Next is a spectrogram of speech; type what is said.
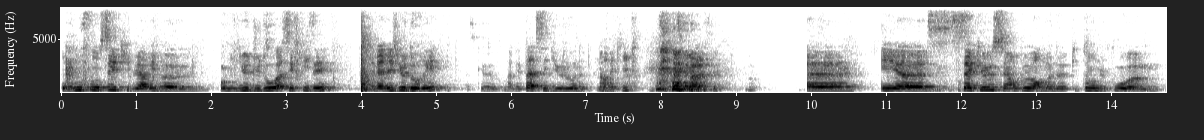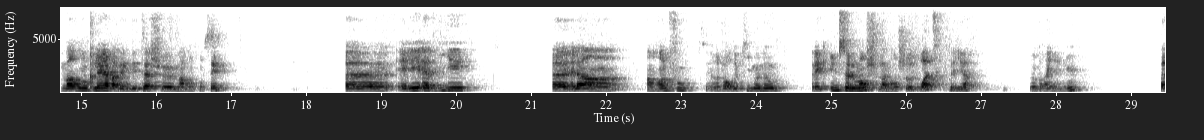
roux foncés qui lui arrivent euh, au milieu du dos, assez frisés. Elle a les yeux dorés, parce qu'on n'avait pas assez d'yeux jaunes dans l'équipe. Pas assez. Euh, et euh, sa queue, c'est un peu en mode python, du coup, euh, marron clair avec des taches euh, marron foncé. Euh, elle est habillée, euh, elle a un, un hanfu, c'est un genre de kimono avec une seule manche, la manche droite d'ailleurs, le bras il est nu. Euh,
